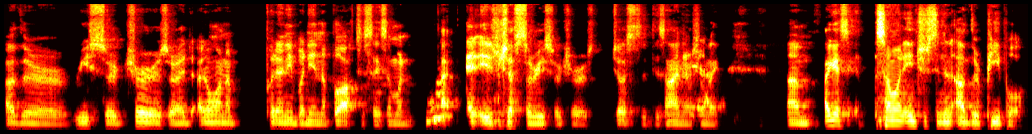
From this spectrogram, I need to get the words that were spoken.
other researchers? Or I, I don't want to put anybody in a box to say someone is just a researcher, or just a designer, or something. Um, I guess someone interested in other people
